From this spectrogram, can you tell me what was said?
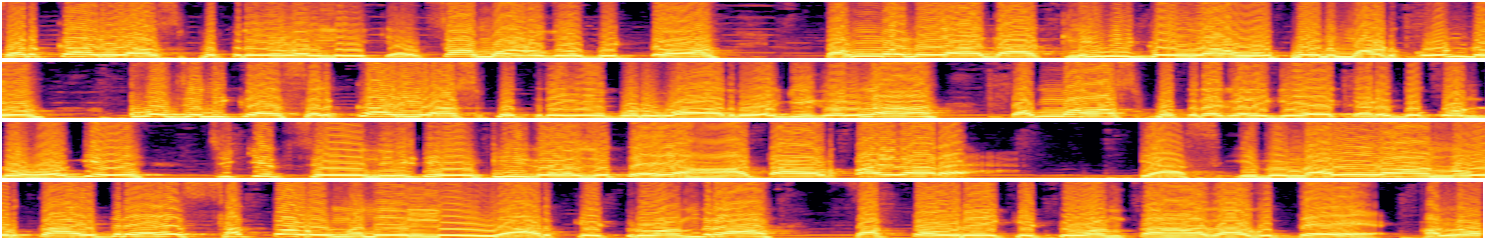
ಸರ್ಕಾರಿ ಆಸ್ಪತ್ರೆಗಳಲ್ಲಿ ಕೆಲಸ ಮಾಡೋದು ಬಿಟ್ಟು ತಮ್ಮದೇ ಆದ ಕ್ಲಿನಿಕ್ಗಳನ್ನ ಓಪನ್ ಮಾಡಿಕೊಂಡು ಸಾರ್ವಜನಿಕ ಸರ್ಕಾರಿ ಆಸ್ಪತ್ರೆಗೆ ಬರುವ ರೋಗಿಗಳನ್ನ ತಮ್ಮ ಆಸ್ಪತ್ರೆಗಳಿಗೆ ಕರೆದುಕೊಂಡು ಹೋಗಿ ಚಿಕಿತ್ಸೆ ನೀಡಿ ರೋಗಿಗಳ ಜೊತೆ ಆಟ ಆಡ್ತಾ ಇದ್ದಾರೆ. ಎಸ್ ಇದನ್ನೆಲ್ಲ ನೋಡ್ತಾ ಇದ್ರೆ ಸತ್ತವ್ರ ಮನೆಯಲ್ಲಿ ಯಾರು ಕೆಟ್ರು ಅಂದ್ರೆ ಸತ್ತವರೇ ಕೆಟ್ಟು ಅಂತ ಹಾಗಾಗುತ್ತೆ. ಹಲೋ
